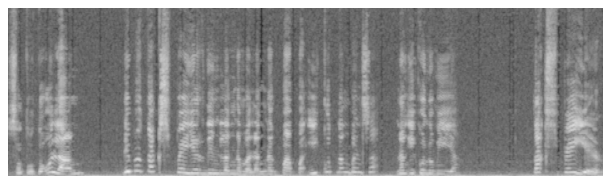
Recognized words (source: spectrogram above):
sa totoo lang, di ba taxpayer din lang naman ang nagpapaikot ng bansa, ng ekonomiya? Taxpayer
